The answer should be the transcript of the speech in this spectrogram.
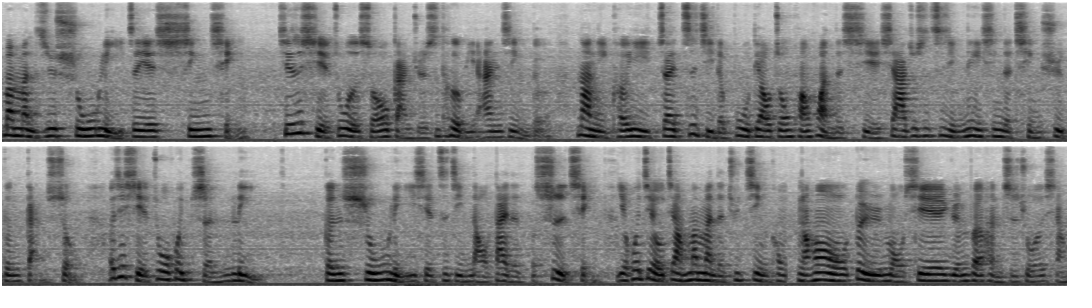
慢慢的去梳理这些心情。其实写作的时候感觉是特别安静的，那你可以在自己的步调中缓缓的写下，就是自己内心的情绪跟感受，而且写作会整理。跟梳理一些自己脑袋的事情，也会借由这样慢慢的去净空。然后对于某些原本很执着的想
